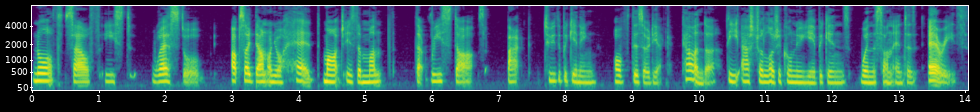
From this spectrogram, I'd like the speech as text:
north, south, east, west, or upside down on your head, March is the month that restarts back to the beginning of the zodiac calendar. The astrological new year begins when the sun enters Aries,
